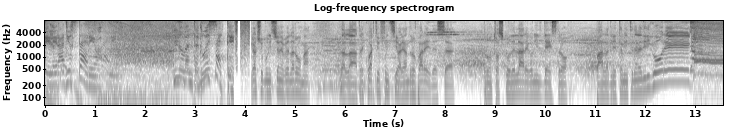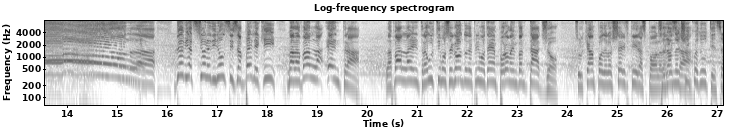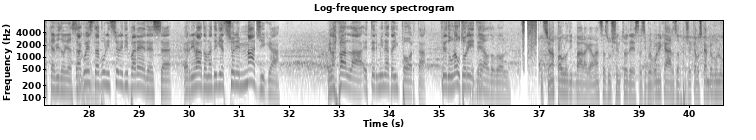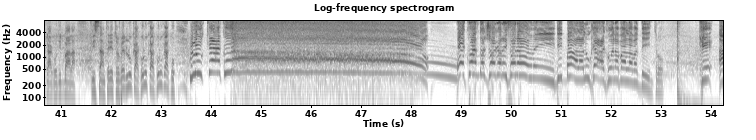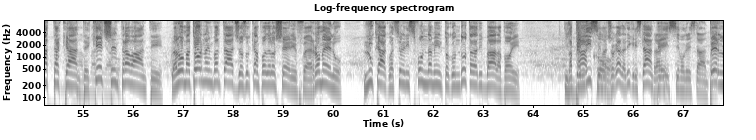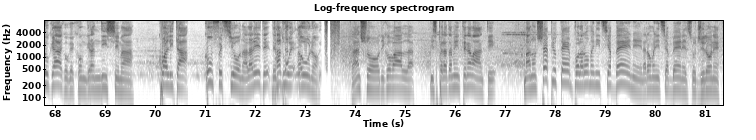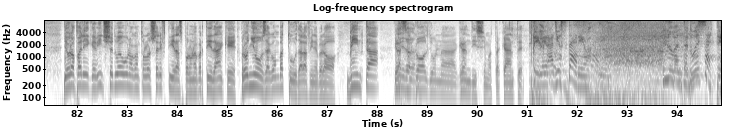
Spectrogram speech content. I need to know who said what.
Speaker 1: Teleradio Stereo. 927
Speaker 2: Calcio punizione per la Roma. Dalla tre quarti offensiva Leandro Paredes pronto a scodellare con il destro. Palla direttamente nella di rigore. Gol! Deviazione di non si sa bene chi ma la palla entra. La palla entra ultimo secondo del primo tempo Roma in vantaggio sul campo dello Sheriff Tiraspol.
Speaker 3: Se danno il 5 tutti, non si è capito che
Speaker 2: Da questa punizione di Paredes è arrivata una deviazione magica e la palla è terminata in porta. Credo un'autorete.
Speaker 3: Un autogol.
Speaker 2: Attenzione a Paolo Di Bala che avanza sul centro-destra, si propone Karsdorp, cerca lo scambio con Lukaku, Di Bala, Cristante dietro per Lukaku, Lukaku, Lukaku, Lukaku!
Speaker 3: E quando giocano i fenomeni Di Bala, Lukaku e la palla va dentro.
Speaker 2: Che attaccante,
Speaker 3: Mamma
Speaker 2: che
Speaker 3: mia.
Speaker 2: centravanti. La Roma torna in vantaggio sul campo dello Sheriff. Romelu, Lukaku, azione di sfondamento condotta da Dybala, poi
Speaker 3: Il
Speaker 2: la bellissima
Speaker 3: tacco.
Speaker 2: giocata di Cristante
Speaker 3: Bravissimo Cristante.
Speaker 2: per Lukaku che con grandissima qualità confeziona la rete del
Speaker 3: Guarda-
Speaker 2: 2 a 1. Lancio di Koval disperatamente in avanti, ma non c'è più tempo, la Roma inizia bene, la Roma inizia bene il suo girone di Europa League, vince 2-1 contro lo Sheriff Tiraspol, una partita anche rognosa, combattuta, alla fine però vinta grazie al gol di un eh, grandissimo attaccante.
Speaker 1: Teleradio Stereo. 927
